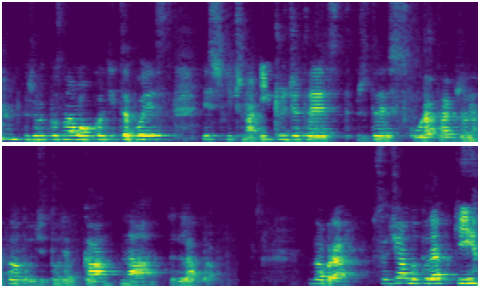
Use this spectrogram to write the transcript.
żeby poznała okolice, bo jest, jest śliczna. I czuć, że to jest, że to jest skóra, także na pewno to będzie torebka na lata. Dobra, wsadziłam do torebki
